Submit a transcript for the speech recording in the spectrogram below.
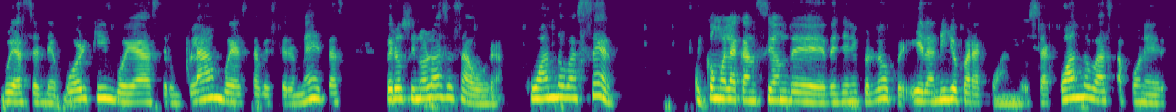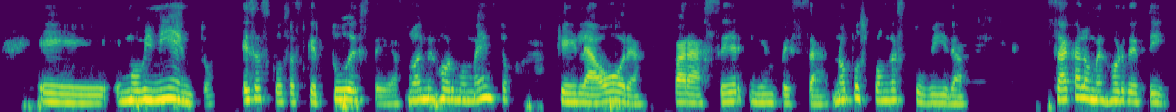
voy a hacer networking, voy a hacer un plan, voy a establecer metas, pero si no lo haces ahora, ¿cuándo va a ser? Es como la canción de, Jennifer López, ¿y el anillo para cuándo? O sea, ¿cuándo vas a poner eh, en movimiento esas cosas que tú deseas? No hay mejor momento que la hora para hacer y empezar. No pospongas tu vida. Saca lo mejor de ti,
